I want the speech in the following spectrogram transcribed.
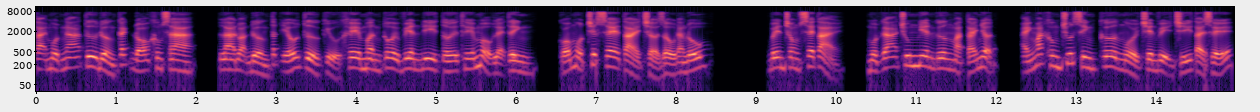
tại một ngã tư đường cách đó không xa, là đoạn đường tất yếu từ cựu khê mân tôi viên đi tới thế mậu lệ tinh, có một chiếc xe tải chở dầu đang đỗ. Bên trong xe tải, một gã trung niên gương mặt tái nhợt, ánh mắt không chút sinh cơ ngồi trên vị trí tài xế,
